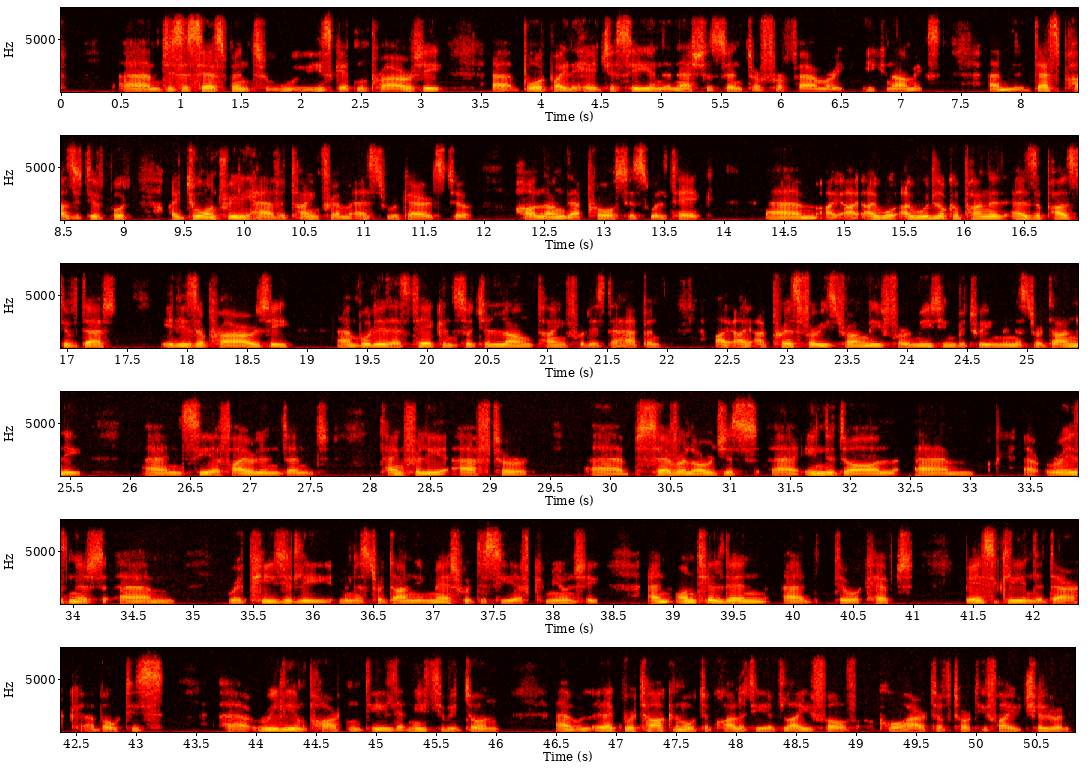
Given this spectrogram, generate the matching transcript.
um, this assessment is getting priority uh, both by the HSE and the National Centre for Farmer Economics. Um, that's positive, but I don't really have a time frame as regards to how long that process will take. Um, I, I, I, w- I would look upon it as a positive that it is a priority, um, but it has taken such a long time for this to happen. I, I, I press very strongly for a meeting between Minister Donnelly and CF Ireland, and thankfully, after uh, several urges uh, in the Dáil um, uh, raising it um, repeatedly, Minister Donnelly met with the CF community, and until then, uh, they were kept basically in the dark about this uh, really important deal that needs to be done um, like we're talking about the quality of life of a cohort of 35 children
